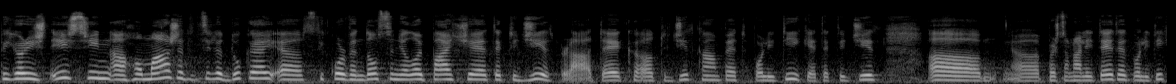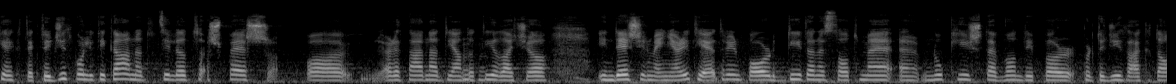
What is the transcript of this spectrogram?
Pikërisht ishin homazhe të cilat dukej sikur vendosën një lloj paqe tek të gjithë, pra tek të gjithë kampet politike, tek të gjithë personalitetet politike, tek të gjithë politikanët të cilët shpesh Po, rrethanat janë të mhm. tilla që i ndeshin me njëri tjetrin, por ditën e sotme nuk ishte vendi për të gjitha këto,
